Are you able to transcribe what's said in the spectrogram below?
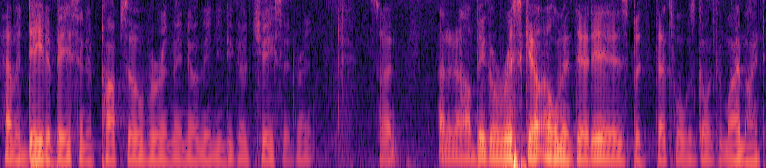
have a database and it pops over and they know they need to go chase it, right? So I, I don't know how big a risk element that is, but that's what was going through my mind.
